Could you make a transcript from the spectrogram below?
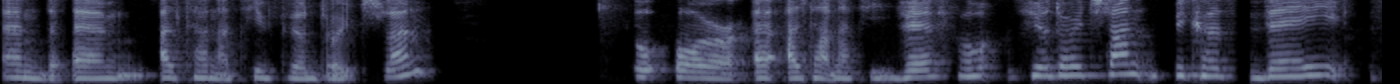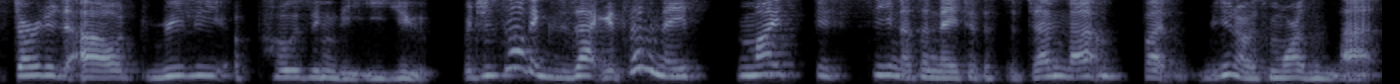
and um, Alternative für Deutschland or uh, Alternative for, Deutschland because they started out really opposing the EU, which is not exact. It's a nat- might be seen as a nativist agenda, but you know it's more than that.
